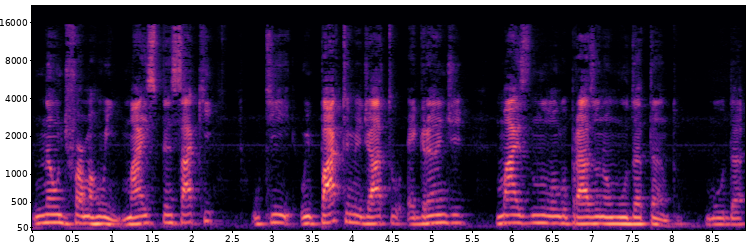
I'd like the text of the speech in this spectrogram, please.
não de forma ruim, mas pensar que o que o impacto imediato é grande, mas no longo prazo não muda tanto. Muda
